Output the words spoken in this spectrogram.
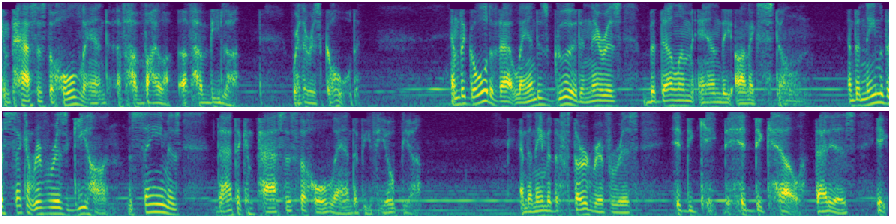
compasses the whole land of Havilah, of Havilah, where there is gold. And the gold of that land is good, and there is bdellium and the onyx stone. And the name of the second river is Gihon, the same as that that compasses the whole land of Ethiopia. And the name of the third river is Hiddekel, that is, it,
